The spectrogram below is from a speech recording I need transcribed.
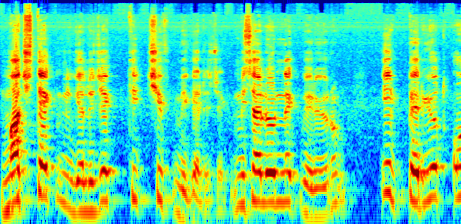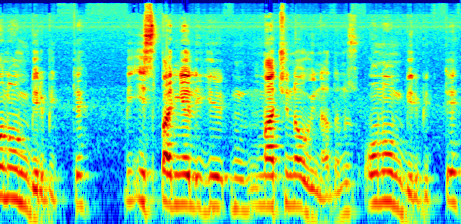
maç tek mi gelecek, tek çift mi gelecek? Misal örnek veriyorum. İlk periyot 10-11 bitti. Bir İspanya Ligi maçına oynadınız. 10-11 bitti.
